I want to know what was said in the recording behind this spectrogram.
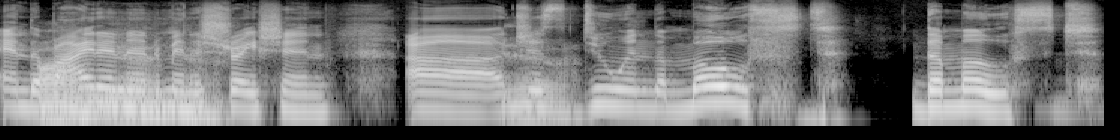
and the Oh, Biden yeah, yeah. administration uh just doing the most, the most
